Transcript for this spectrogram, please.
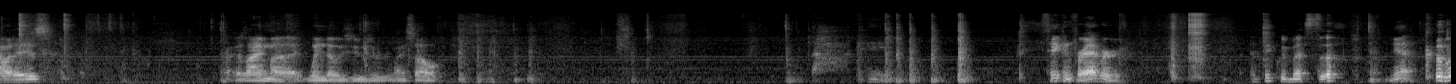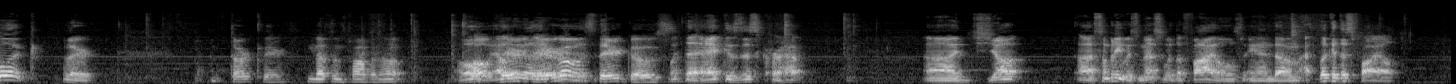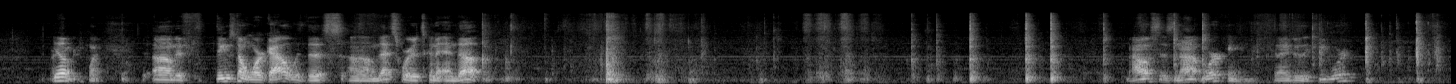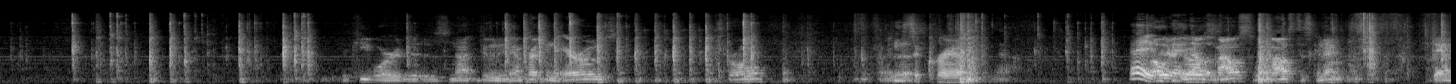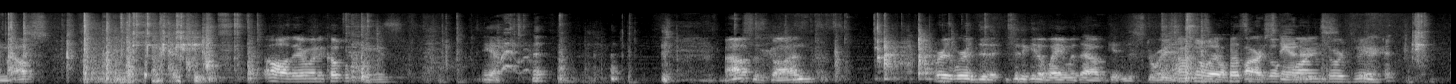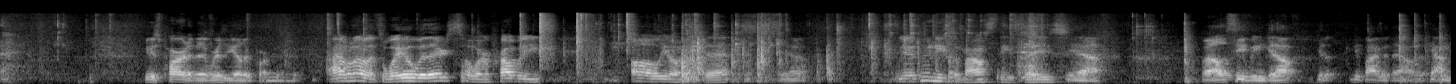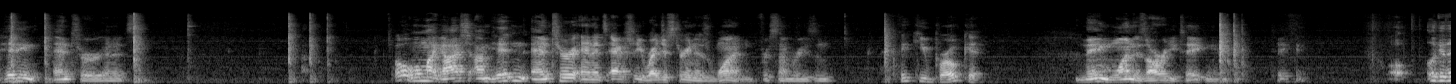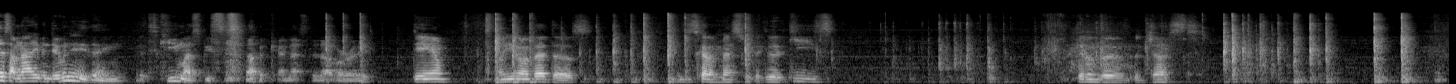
nowadays. Because I'm a Windows user myself. Okay. It's taking forever. I think we messed it up. Yeah. Good luck. There. Dark there. Nothing's popping up. Oh, Oh, there, there, it it goes. There it goes. What the heck is this crap? Uh, ju- uh, somebody was messing with the files, and um, look at this file. My Yep. finger's pointing. Um, if things don't work out with this, um, that's where it's going to end up. Mouse is not working. Can I do the keyboard? The keyboard is not doing anything. I'm pressing the arrows. Control. Try Piece this. of crap. Yeah. Hey, there Okay, it now the mouse, the mouse disconnected. Damn mouse. Oh, there went a couple keys. Yeah. mouse is gone. Where, where did it did it get away without getting destroyed? I don't know, but Our that's flying standards. towards me. He was part of it. Where's the other part of it? I don't know, it's way over there somewhere. Probably. Oh, we don't need that. Yeah. You know, who needs a mouse these days? Yeah. Well, let's see if we can get off, get get by without it. Okay, I'm hitting enter and it's. Oh, oh my gosh! I'm hitting enter and it's actually registering as one for some reason. I think you broke it. Name one is already taken. Taken. Oh, look at this! I'm not even doing anything. Its key must be stuck. I messed it up already. Damn. Well, you know what that does. You just gotta mess with the good keys. Get them to adjust.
